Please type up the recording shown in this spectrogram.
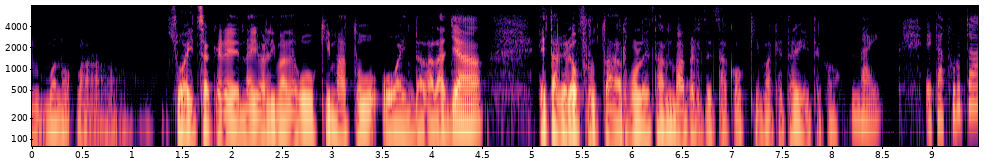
bueno, ba, zuaitzak ere nahi balima dugu kimatu oain da garaia, eta gero fruta arboletan ba berdetako kimaketa egiteko. Bai. Eta fruta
